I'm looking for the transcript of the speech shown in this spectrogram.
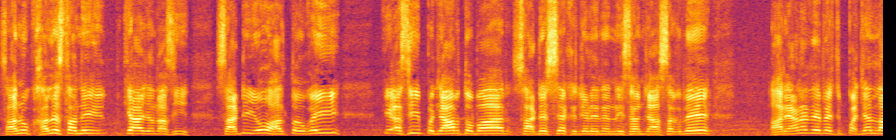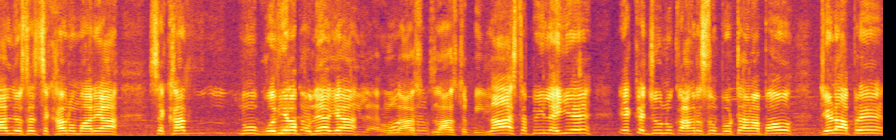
ਸਾਨੂੰ ਖਾਲਿਸਤਾਨੀ ਕਿਹਾ ਜਾਂਦਾ ਸੀ। ਸਾਡੀ ਉਹ ਹਾਲਤ ਹੋ ਗਈ ਕਿ ਅਸੀਂ ਪੰਜਾਬ ਤੋਂ ਬਾਹਰ ਸਾਡੇ ਸਿੱਖ ਜਿਹੜੇ ਨੇ ਨਹੀਂ ਸਨ ਜਾ ਸਕਦੇ। ਹਰਿਆਣਾ ਦੇ ਵਿੱਚ ਭਜਨ ਲਾਲ ਨੇ ਉਸ ਸਿੱਖਾਂ ਨੂੰ ਮਾਰਿਆ। ਸਿੱਖਾਂ ਨੂੰ ਗੋਲੀਆਂ ਨਾਲ ਭੁੰਨਿਆ ਗਿਆ। ਹੁਣ last last appeal last appeal ਹੈ ਇੱਕ ਜੂਨ ਨੂੰ ਕਾਂਗਰਸ ਨੂੰ ਵੋਟਾਂ ਨਾ ਪਾਓ ਜਿਹੜਾ ਆਪਣੇ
